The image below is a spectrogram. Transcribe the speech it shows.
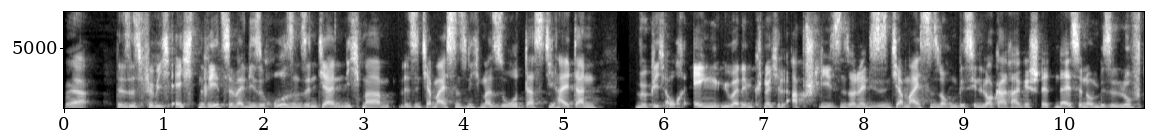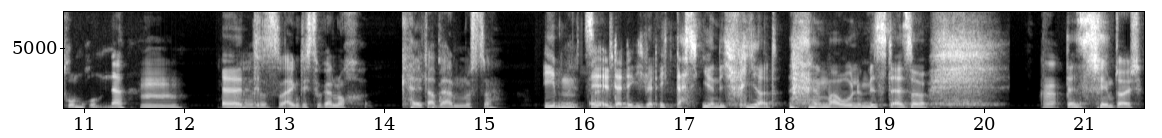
Ja. Das ist für mich echt ein Rätsel, weil diese Hosen sind ja nicht mal, sind ja meistens nicht mal so, dass die halt dann wirklich auch eng über dem Knöchel abschließen, sondern die sind ja meistens noch ein bisschen lockerer geschnitten. Da ist ja noch ein bisschen Luft drumrum, ne? Hm. Äh, dass es eigentlich sogar noch kälter werden müsste. Eben, äh, da denke ich mir halt echt, dass ihr nicht friert. Mal ohne Mist, also. Ja, das schämt euch,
